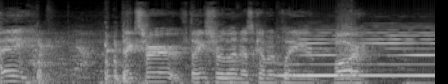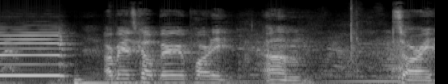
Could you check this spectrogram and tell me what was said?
Hey, thanks for thanks for letting us come and play your bar. Our band's called Burial Party. Um, sorry.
